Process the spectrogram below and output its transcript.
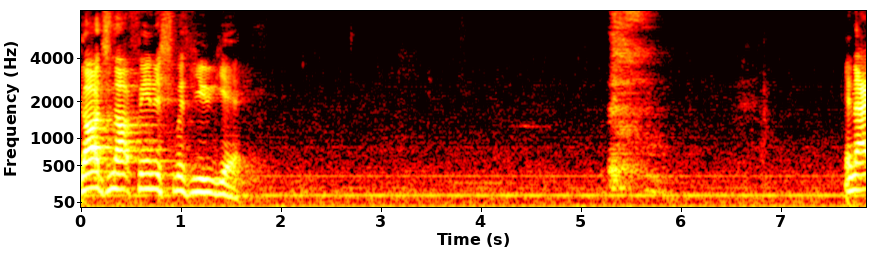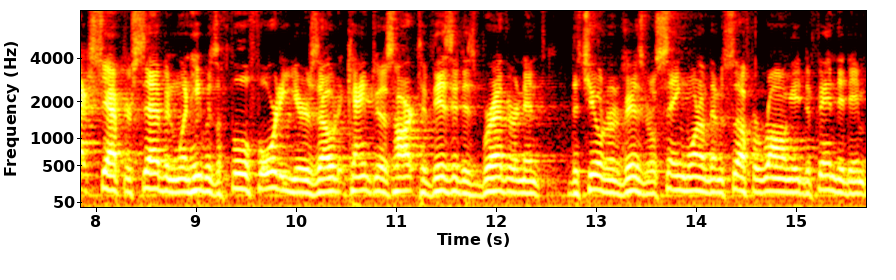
God's not finished with you yet. In Acts chapter 7, when he was a full 40 years old, it came to his heart to visit his brethren and the children of Israel. Seeing one of them suffer wrong, he defended him,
